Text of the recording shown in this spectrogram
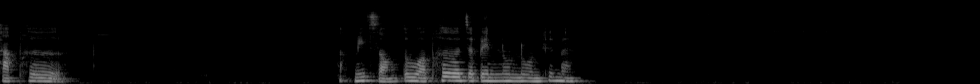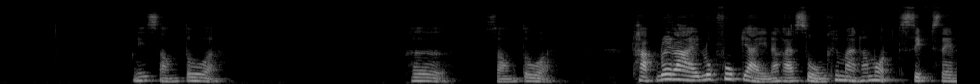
ถักเพอถักนิดสองตัว เพอจะเป็นนูนๆขึ้นมา นิดสองตัว เพอสองตัว ถักด้วยลายลูกฟูกใหญ่นะคะ สูงขึ้นมาทั้งหมดสิบเซน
